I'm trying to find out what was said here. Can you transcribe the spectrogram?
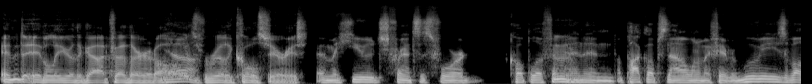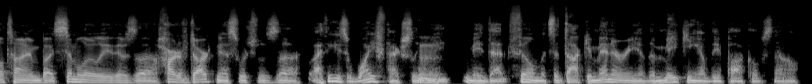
into Italy or The Godfather at all. Yeah. It's a really cool series. I'm a huge Francis Ford Coppola fan, and Apocalypse Now, one of my favorite movies of all time. But similarly, there's a Heart of Darkness, which was, uh, I think his wife actually Hmm. made, made that film. It's a documentary of the making of the Apocalypse Now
